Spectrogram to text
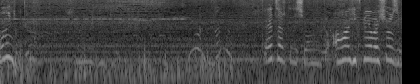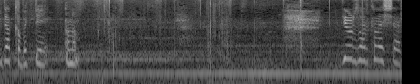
Onun gibi değil mi? Evet arkadaşlar onun gibi. Aha gitmeye başlıyoruz. Bir dakika bekleyin. Anam. Gidiyoruz arkadaşlar.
